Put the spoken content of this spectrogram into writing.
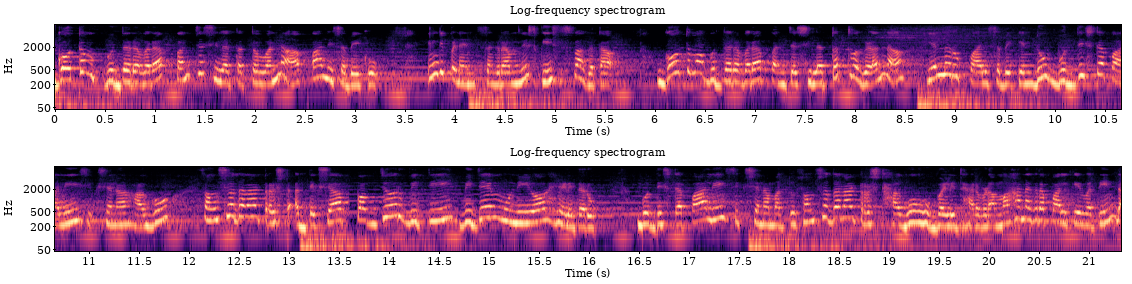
ಗೌತಮ್ ಬುದ್ಧರವರ ಪಂಚಶೀಲ ತತ್ವವನ್ನ ಪಾಲಿಸಬೇಕು. ಇಂಡಿಪೆಂಡೆಂಟ್ ಸಂಗ್ರಾಮ್ ನ್ಯೂಸ್ಗೆ ಸ್ವಾಗತ. ಗೌತಮ ಬುದ್ಧರವರ ಪಂಚಶೀಲ ತತ್ವಗಳನ್ನು ಎಲ್ಲರೂ ಪಾಲಿಸಬೇಕೆಂದು ಬುದ್ಧಿಷ್ಟ ಪಾಲಿ ಶಿಕ್ಷಣ ಹಾಗೂ ಸಂಶೋಧನಾ ಟ್ರಸ್ಟ್ ಅಧ್ಯಕ್ಷ ಪಬ್ಜೋರ್ ವಿತಿ ವಿಜಯ್ ಮುನಿಯೋ ಹೇಳಿದರು. ಬುದ್ಧಿಷ್ಟ ಪಾಲಿ, ಶಿಕ್ಷಣ ಮತ್ತು ಸಂಶೋಧನಾ ಟ್ರಸ್ಟ್ ಹಾಗೂ ಹುಬ್ಬಳ್ಳಿ ಧಾರವಾಡ ಮಹಾನಗರ ಪಾಲಿಕೆ ವತಿಯಿಂದ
